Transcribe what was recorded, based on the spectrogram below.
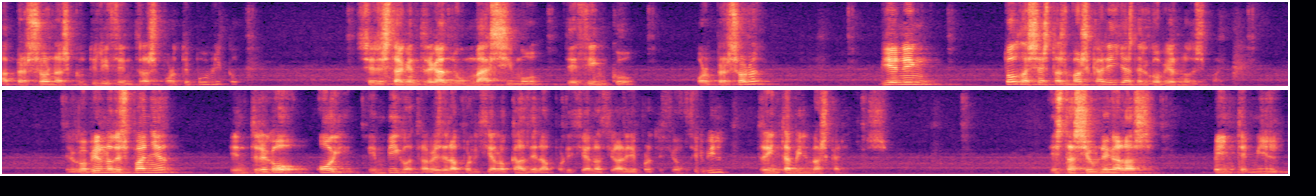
a personas que utilicen transporte público, se le están entregando un máximo de cinco por persona, vienen todas estas mascarillas del Gobierno de España. El Gobierno de España entregó hoy en Vigo, a través de la Policía Local, de la Policía Nacional y de Protección Civil, 30.000 mascarillas. Estas se unen a las 20.000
